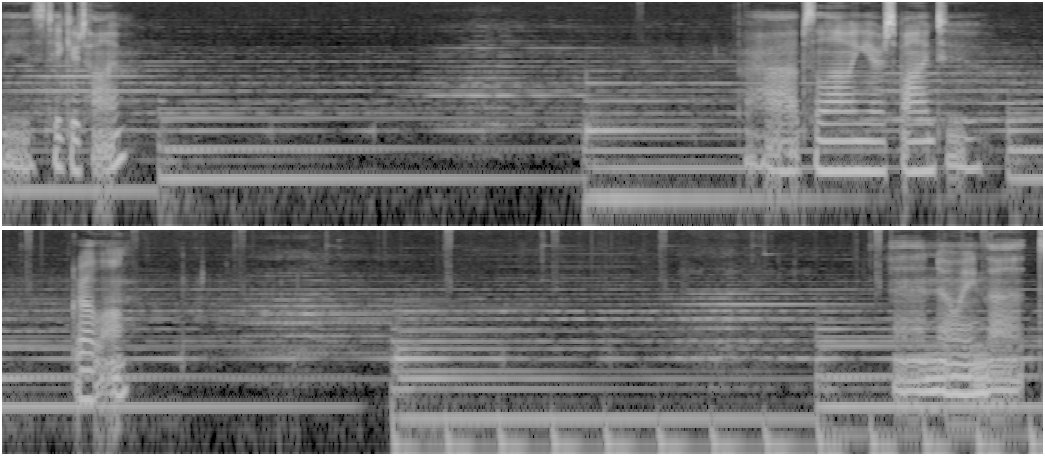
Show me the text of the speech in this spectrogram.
please take your time. perhaps allowing your spine to grow long. And knowing that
